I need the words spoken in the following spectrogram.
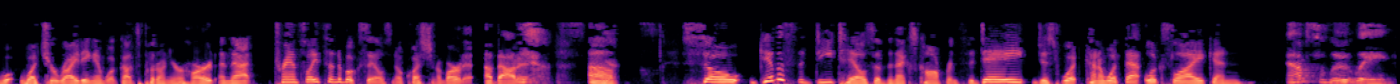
w- what you're writing and what God's put on your heart, and that translates into book sales, no question about it. About it. Yes. Um, yes. So, give us the details of the next conference, the date, just what kind of what that looks like, and absolutely.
